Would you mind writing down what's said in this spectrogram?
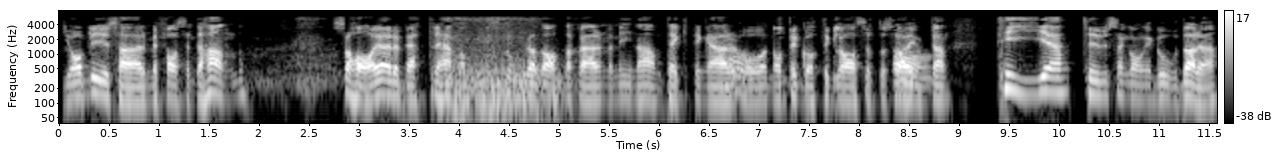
jag blir ju så här med facit i hand, så har jag det bättre hemma på min stora dataskärm med mina anteckningar Ja. och någonting gott i glaset och så har jag Ja. gjort en 10 000 gånger godare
